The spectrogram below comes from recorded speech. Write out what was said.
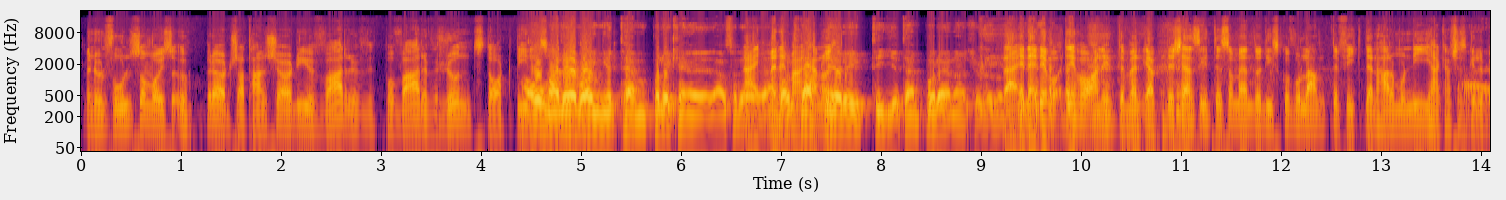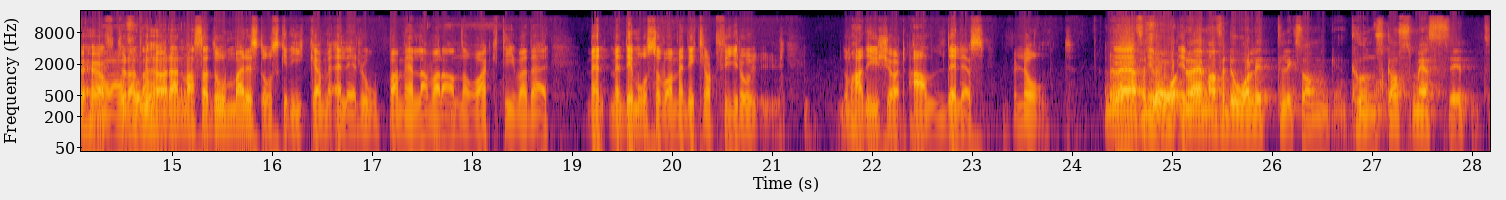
men Ulf Olsson var ju så upprörd så att han körde ju varv på varv runt startbilen. Ja, men det var inget tempo. Det kan, alltså det, nej, han var knappt nere i 10 tempo där när han körde runt. Nej, nej det, var, det var han inte. Men ja, det känns inte som ändå Disco Volante fick den harmoni han kanske skulle nej, behövt alltså, för att höra en massa domare stå och skrika eller ropa mellan varandra och aktiva där. Men, men det måste vara, men det är klart fyra år, De hade ju kört alldeles för långt. Nu är, för det, då, nu är man för dåligt liksom, kunskapsmässigt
